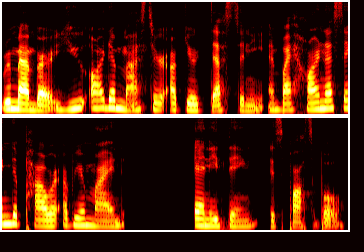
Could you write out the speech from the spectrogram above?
Remember, you are the master of your destiny, and by harnessing the power of your mind, anything is possible.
